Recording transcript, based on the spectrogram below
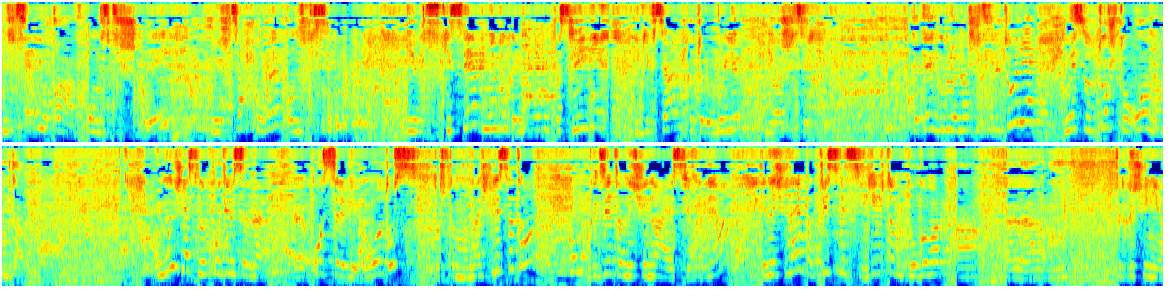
Мифца Юав, он в Тишрей, Мифца Хурек, он в Кисе. И в Кисе мы выгоняем последних египтян, которые были в нашей территории. Когда я говорю «наша территория», имеется в то, что он нам дал. И мы сейчас находимся на э, острове Родус, то, что мы начали с этого, где-то начиная с февраля, и начинаем подписывать с Египтом договор о э, прекращении.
